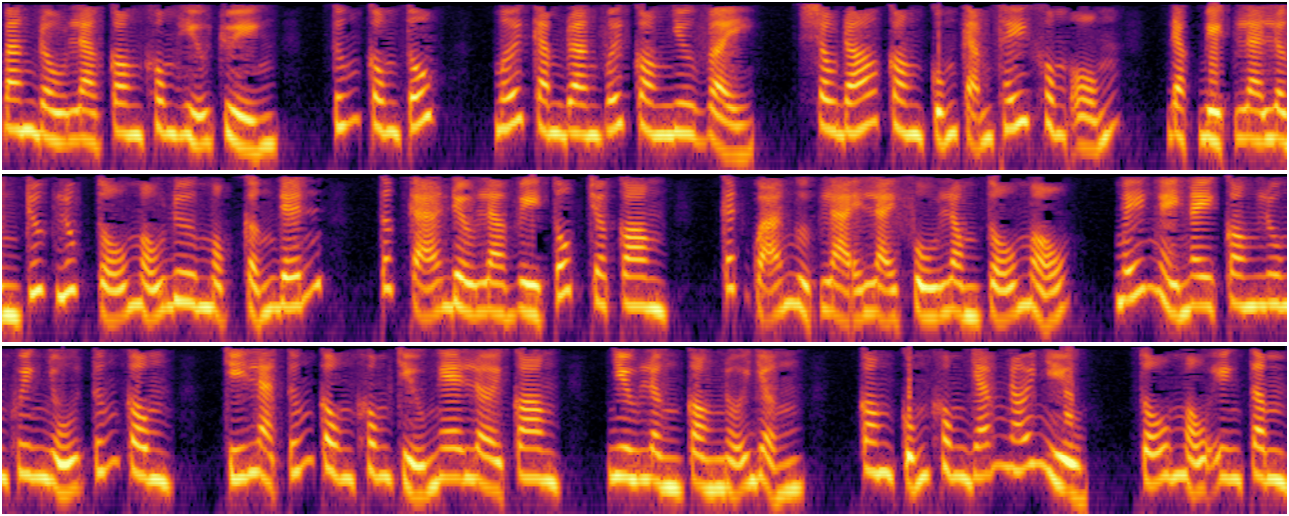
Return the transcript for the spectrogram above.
ban đầu là con không hiểu chuyện, tướng công tốt, mới cam đoan với con như vậy, sau đó con cũng cảm thấy không ổn, đặc biệt là lần trước lúc tổ mẫu đưa một cẩn đến, tất cả đều là vì tốt cho con kết quả ngược lại lại phụ lòng tổ mẫu, mấy ngày nay con luôn khuyên nhủ tướng công, chỉ là tướng công không chịu nghe lời con, nhiều lần còn nổi giận, con cũng không dám nói nhiều, tổ mẫu yên tâm,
